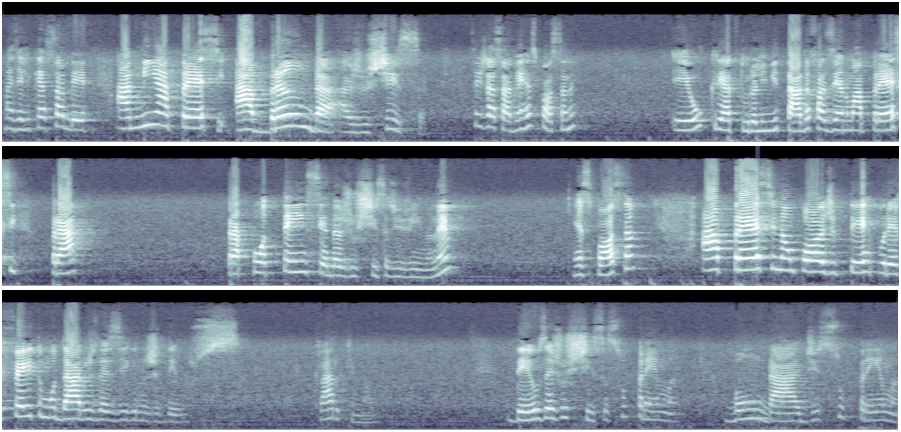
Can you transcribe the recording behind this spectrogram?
mas ele quer saber: a minha prece abranda a justiça? Vocês já sabem a resposta, né? Eu, criatura limitada, fazendo uma prece para para a potência da justiça divina, né? Resposta: a prece não pode ter por efeito mudar os desígnios de Deus. Claro que não. Deus é justiça suprema, bondade suprema.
